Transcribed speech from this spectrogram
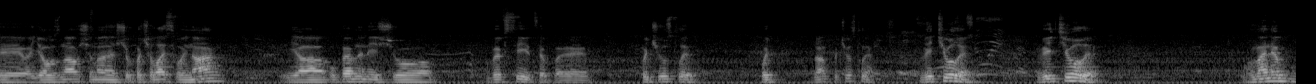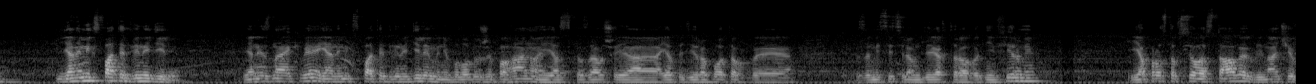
е, я узнав, що, що почалась війна. Я упевнений, що ви всі це е, почусли. По, да, почусли? Відчули. Відчули. В мене я не міг спати дві неділі. Я не знаю, як ви, я не міг спати дві неділі, мені було дуже погано. Я сказав, що я, я тоді працював е, замістителем директора в одній фірмі. Я просто все оставив і почав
